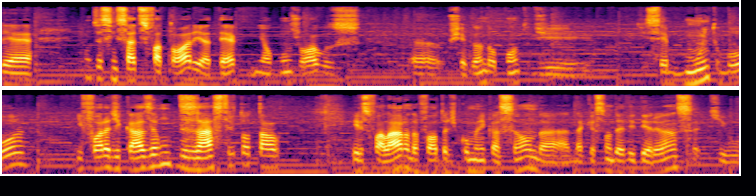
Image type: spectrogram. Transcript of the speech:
é, vamos dizer assim, satisfatória, até em alguns jogos uh, chegando ao ponto de, de ser muito boa, e fora de casa é um desastre total. Eles falaram da falta de comunicação, da, da questão da liderança, que o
